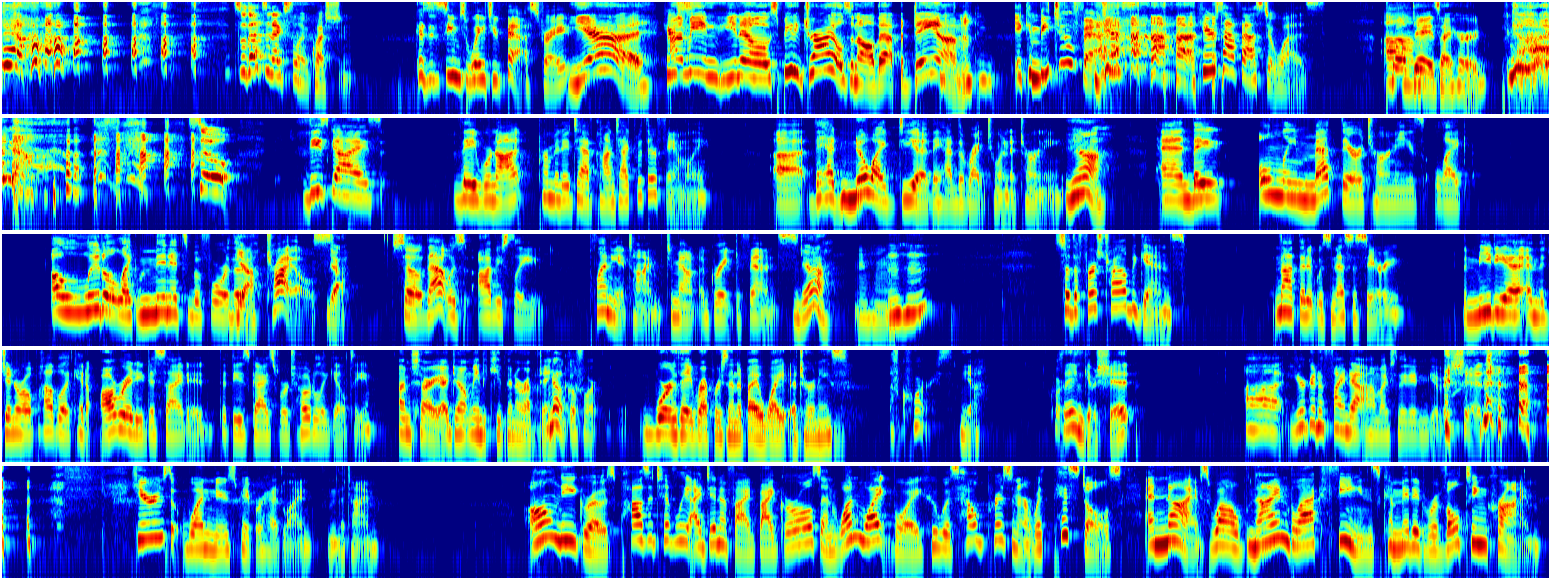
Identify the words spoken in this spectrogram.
so that's an excellent question. Because it seems way too fast, right? Yeah. Here's- I mean, you know, speedy trials and all that, but damn. It can be too fast. Here's how fast it was. 12 days, I heard. So these guys, they were not permitted to have contact with their family. Uh, they had no idea they had the right to an attorney. Yeah. And they only met their attorneys like a little, like minutes before the Yeah. trials. Yeah. So that was obviously plenty of time to mount a great defense. Yeah. Mm-hmm. Mm-hmm. So the first trial begins. Not that it was necessary. The media and the general public had already decided that these guys were totally guilty. I'm sorry, I don't mean to keep interrupting. No, go for it. Were they represented by white attorneys? Of course. Yeah. Of course. They didn't give a shit. Uh, you're going to find out how much they didn't give a shit. Here's one newspaper headline from the time. All Negroes positively identified by girls and one white boy who was held prisoner with pistols and knives while nine black fiends committed revolting crime.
